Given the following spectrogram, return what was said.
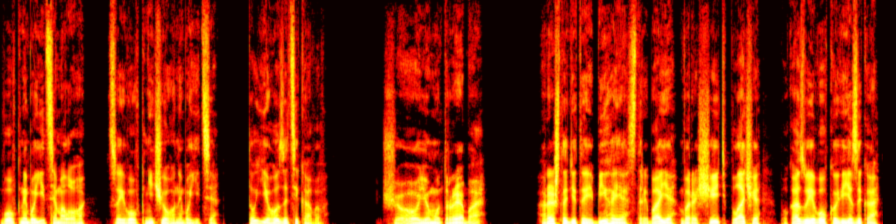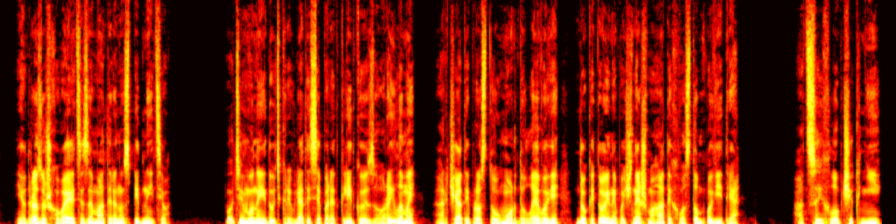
Вовк не боїться малого, цей вовк нічого не боїться. Той його зацікавив. Чого йому треба? Решта дітей бігає, стрибає, верещить, плаче, показує вовкові язика і одразу ж ховається за материну спідницю. Потім вони йдуть кривлятися перед кліткою з горилами, гарчати просто у морду левові, доки той не почне шмагати хвостом повітря. А цей хлопчик ні.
